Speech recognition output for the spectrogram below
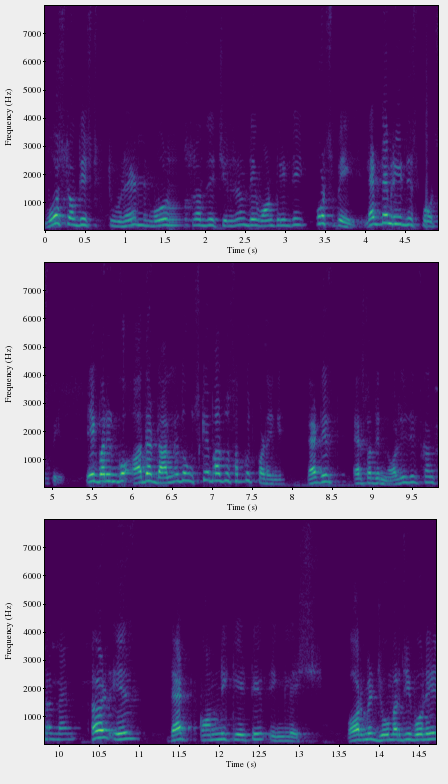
Of the students, most of the children, they want to read the sports page. Let them read the sports page. एक बार इनको आदत डालने दो, उसके बाद वो सब कुछ पढ़ेंगे। That is as for the knowledge is concern ma'am third is that communicative English government जो मर्ज़ी बोले,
